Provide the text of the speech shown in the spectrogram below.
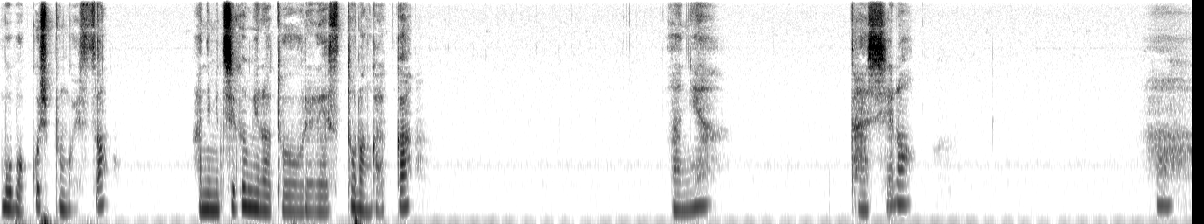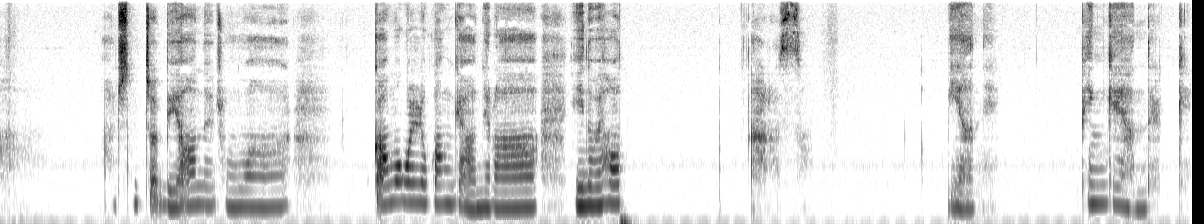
뭐 먹고 싶은 거 있어? 아니면 지금이라도 우리 레스토랑 갈까? 아니야. 다 싫어? 아, 아, 진짜 미안해, 정말. 까먹으려고 한 게 아니라, 이놈의 헛. 알았어. 미안해. 핑계 안 댈게.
